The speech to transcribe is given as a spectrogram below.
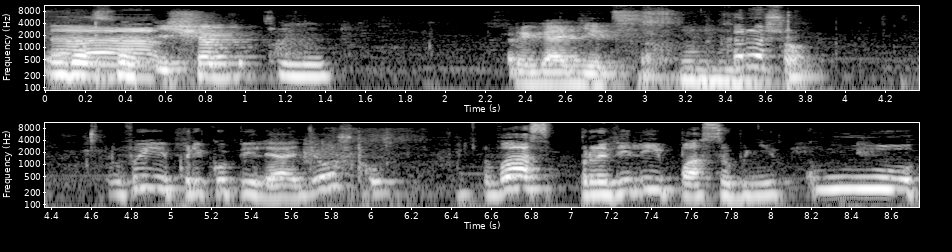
А, Еще пригодится. Хорошо. Вы прикупили одежку, вас провели по особняку,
